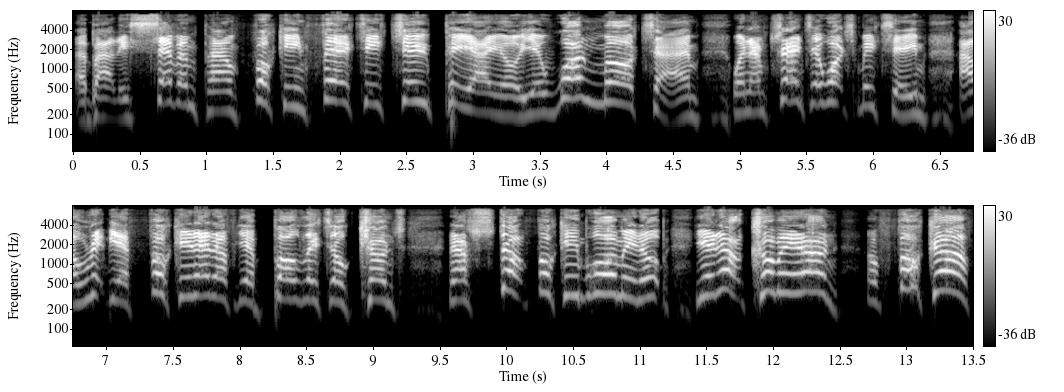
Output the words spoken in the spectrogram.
about this seven pound fucking 32p I owe you one more time when I'm trying to watch my team, I'll rip your fucking head off, you bald little cunt. Now stop fucking warming up. You're not coming on. Oh, fuck off.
